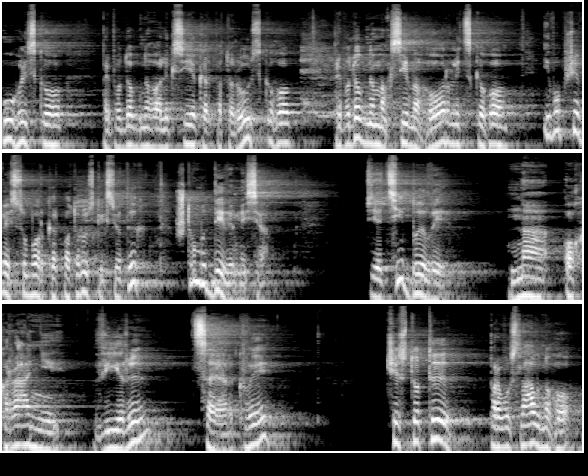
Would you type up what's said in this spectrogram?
Угольського, преподобного Олексія Карпаторуського, преподобного Максима Горлицького і взагалі весь собор Карпаторуських святих, що ми дивимося? Святі були на охрані віри, церкви, чистоти православного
